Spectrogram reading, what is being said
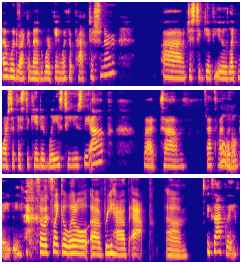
I would recommend working with a practitioner uh, just to give you like more sophisticated ways to use the app. But um, that's my cool. little baby. so it's like a little uh, rehab app. Um, exactly.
